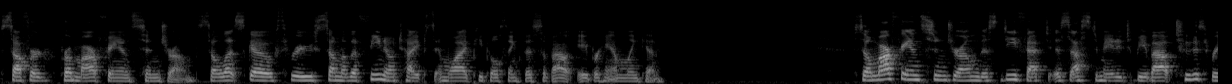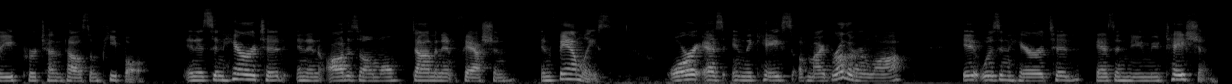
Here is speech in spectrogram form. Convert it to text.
suffered from Marfan syndrome. So let's go through some of the phenotypes and why people think this about Abraham Lincoln. So, Marfan syndrome, this defect is estimated to be about 2 to 3 per 10,000 people, and it's inherited in an autosomal dominant fashion in families. Or, as in the case of my brother in law, it was inherited as a new mutation,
